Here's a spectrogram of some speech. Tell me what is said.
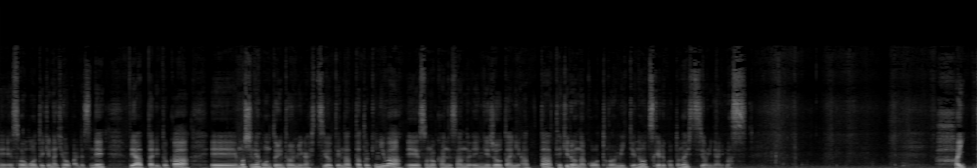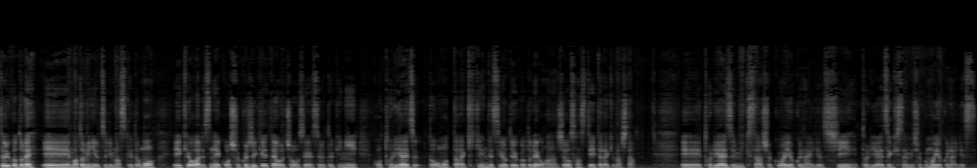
えー、総合的な評価ですね。であったりとか、えー、もしね、本当にとろみが必要ってなった時には、えー、その患者さんの演技状態に合った適度なこうとろみっていうのをつけることが必要になります。はい。ということで、えー、まとめに移りますけども、えー、今日はですね、こう、食事形態を調整するときに、こう、とりあえずと思ったら危険ですよということでお話をさせていただきました。えー、とりあえずミキサー食は良くないですし、とりあえず刻み食も良くないです。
